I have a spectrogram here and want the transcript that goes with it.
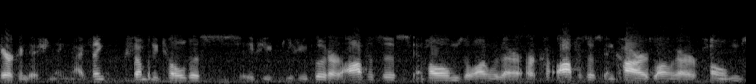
air conditioning. I think somebody told us if you if you include our offices and homes along with our, our offices and cars along with our homes,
